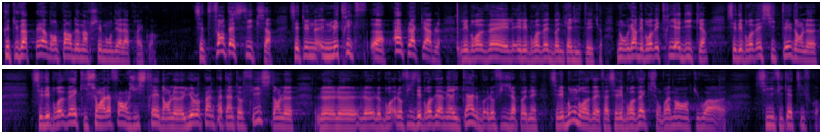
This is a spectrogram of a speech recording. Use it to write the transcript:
que tu vas perdre en part de marché mondial après. quoi. C'est fantastique ça. C'est une, métrique euh, implacable, les brevets et les brevets de bonne qualité. Nous, on regarde les brevets triadiques. Hein. C'est des brevets cités dans le. C'est des brevets qui sont à la fois enregistrés dans le European Patent Office, dans l'Office des brevets américains et l'Office japonais. C'est les bons brevets. Enfin, c'est les brevets qui sont vraiment, tu vois, significatifs. Quoi.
